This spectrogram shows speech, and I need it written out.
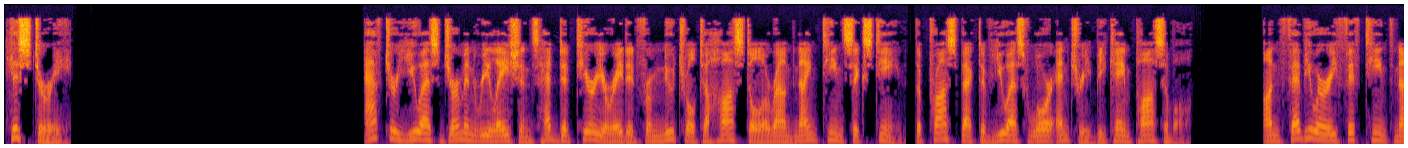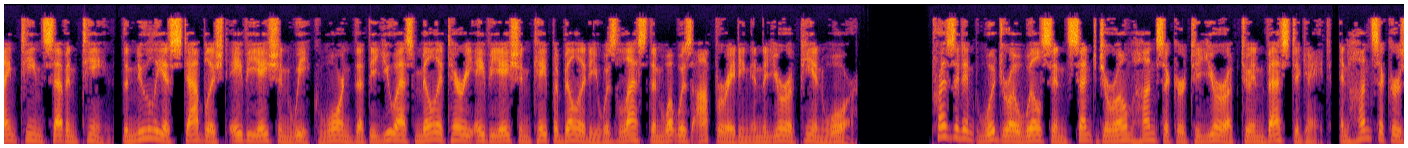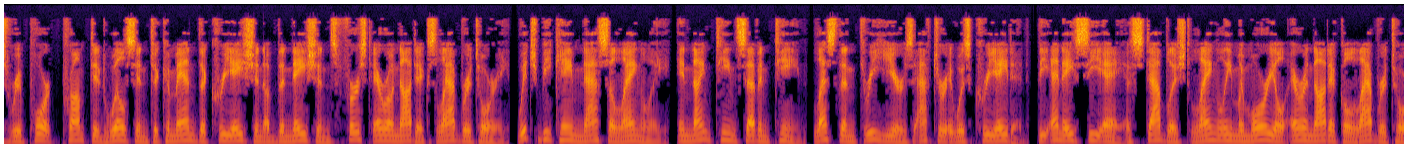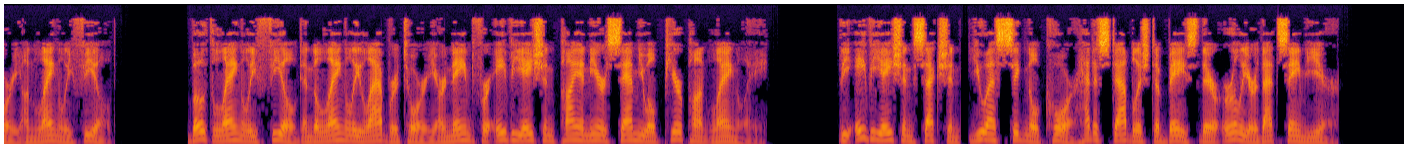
History After U.S.-German relations had deteriorated from neutral to hostile around 1916, the prospect of U.S. war entry became possible. On February 15, 1917, the newly established Aviation Week warned that the U.S. military aviation capability was less than what was operating in the European War. President Woodrow Wilson sent Jerome Hunsaker to Europe to investigate, and Hunsaker's report prompted Wilson to command the creation of the nation's first aeronautics laboratory, which became NASA Langley. In 1917, less than three years after it was created, the NACA established Langley Memorial Aeronautical Laboratory on Langley Field. Both Langley Field and the Langley Laboratory are named for aviation pioneer Samuel Pierpont Langley. The Aviation Section, U.S. Signal Corps had established a base there earlier that same year.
